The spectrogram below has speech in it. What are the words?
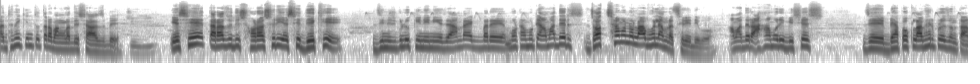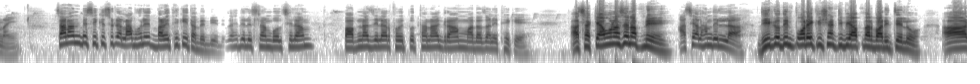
মাধ্যমে কিন্তু তারা বাংলাদেশে আসবে। এসে তারা যদি সরাসরি এসে দেখে জিনিসগুলো কিনে নিয়ে যায় আমরা একবারে মোটামুটি আমাদের যৎসামান্য লাভ হলে আমরা ছেড়ে দেব। আমাদের আহামরি বিশেষ যে ব্যাপক লাভের প্রয়োজন তা নাই। চালান বেশি কিছুটা লাভ হলে বাড়ি থেকেই তাদের দিয়ে দেব জাহিদুল ইসলাম বলছিলাম পাবনা জেলার ফরিদপুর থানা গ্রাম মাদাজানি থেকে। আচ্ছা কেমন আছেন আপনি? আছি আলহামদুলিল্লাহ। দীর্ঘদিন পরে কৃষাণ টিভি আপনার বাড়িতে এলো। আর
